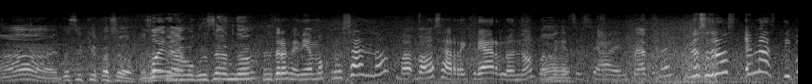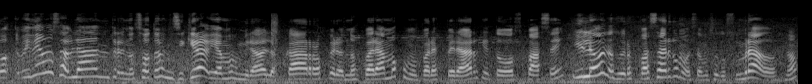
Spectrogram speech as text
Ah, entonces ¿qué pasó? Nosotros Bueno. veníamos cruzando. Nosotros veníamos cruzando, va- vamos a recrearlo, ¿no? Ponte Ah. que eso sea el peatonal. Nosotros, es más, tipo, veníamos hablando entre nosotros, ni siquiera habíamos mirado los carros, pero nos paramos como para esperar que todos pasen. Y luego nosotros pasar como estamos acostumbrados, ¿no?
